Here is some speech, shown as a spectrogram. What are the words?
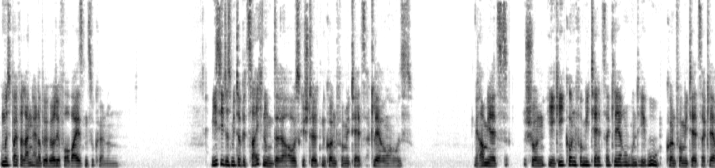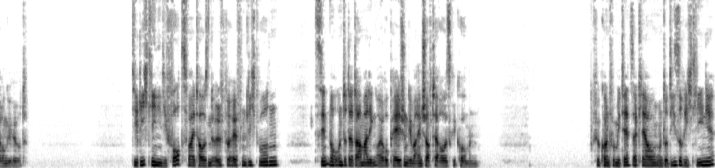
um es bei Verlangen einer Behörde vorweisen zu können. Wie sieht es mit der Bezeichnung der ausgestellten Konformitätserklärung aus? Wir haben ja jetzt schon EG-Konformitätserklärung und EU-Konformitätserklärung gehört. Die Richtlinien, die vor 2011 veröffentlicht wurden, sind noch unter der damaligen Europäischen Gemeinschaft herausgekommen. Für Konformitätserklärungen unter dieser Richtlinie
